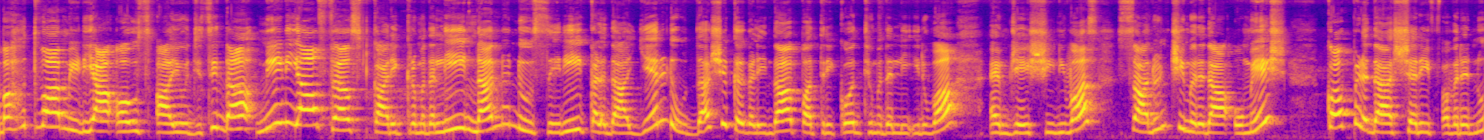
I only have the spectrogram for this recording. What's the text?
ಬಹುತ್ವ ಮೀಡಿಯಾ ಹೌಸ್ ಆಯೋಜಿಸಿದ್ದ ಮೀಡಿಯಾ ಫೆಸ್ಟ್ ಕಾರ್ಯಕ್ರಮದಲ್ಲಿ ನನ್ನನ್ನು ಸೇರಿ ಕಳೆದ ಎರಡು ದಶಕಗಳಿಂದ ಪತ್ರಿಕೋದ್ಯಮದಲ್ಲಿ ಇರುವ ಎಂಜೆ ಶ್ರೀನಿವಾಸ್ ಸಾನುಂಚಿ ಮರದ ಉಮೇಶ್ ಕೊಪ್ಪಳದ ಶರೀಫ್ ಅವರನ್ನು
